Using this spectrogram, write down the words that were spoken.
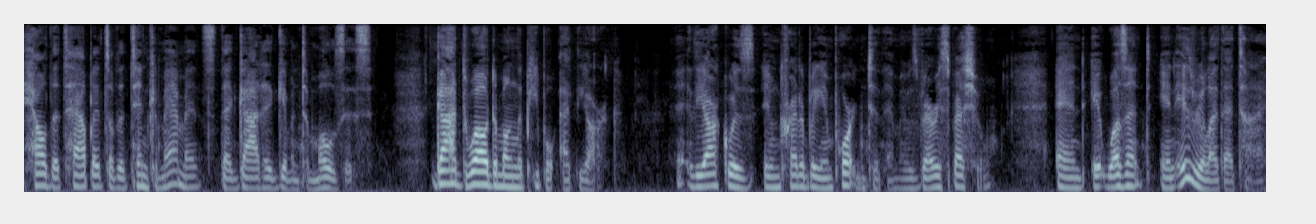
held the tablets of the Ten Commandments that God had given to Moses. God dwelled among the people at the Ark. The Ark was incredibly important to them, it was very special. And it wasn't in Israel at that time.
